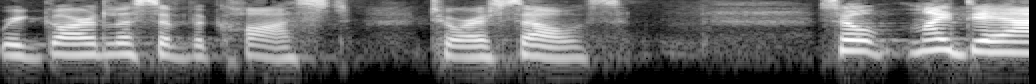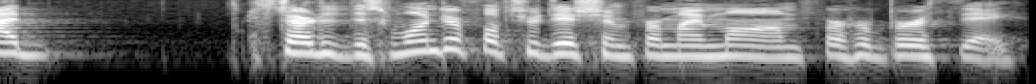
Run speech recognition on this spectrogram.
regardless of the cost to ourselves. So, my dad started this wonderful tradition for my mom for her birthday.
